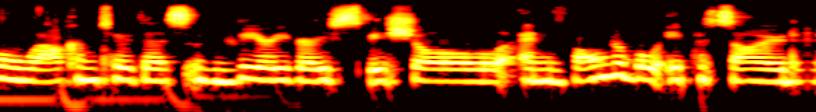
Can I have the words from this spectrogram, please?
Well, welcome to this very, very special and vulnerable episode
